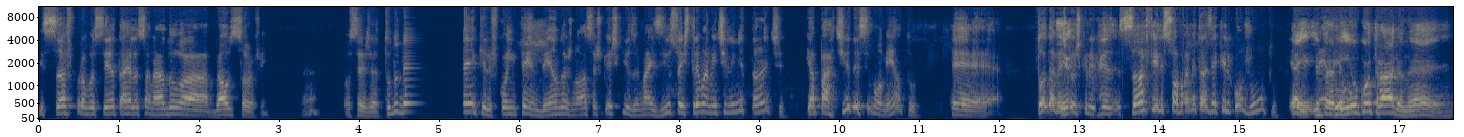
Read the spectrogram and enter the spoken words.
e surf para você está relacionado a browse surfing? Né? Ou seja, tudo bem que ele ficou entendendo as nossas pesquisas, mas isso é extremamente limitante, porque a partir desse momento, é, toda vez que eu escrever surf, ele só vai me trazer aquele conjunto. É, e para mim o contrário, né?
